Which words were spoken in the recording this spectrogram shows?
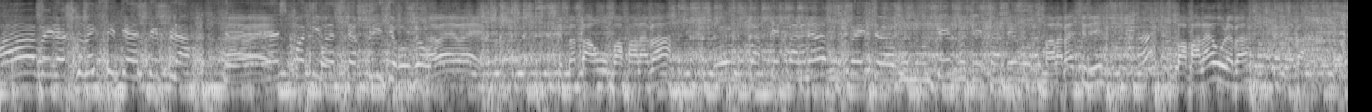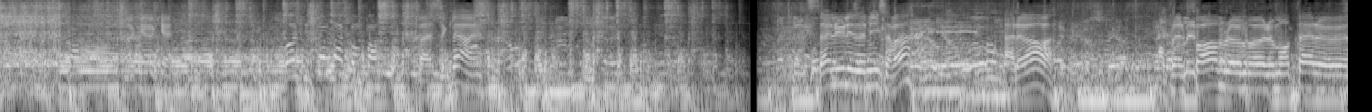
Ah, mais il a trouvé que c'était assez plat. Ah ouais. Là, je crois qu'il va se faire plaisir aujourd'hui. Ah ouais, ouais. C'est pas par où On part par là-bas Vous partez par là, vous faites, euh, vous montez, vous descendez, vous Par là-bas, tu dis On part par là ou là-bas Là-bas. Ok, ok. Oh, c'est sympa comme part. Bah, c'est clair, hein. Salut les amis, ça va Alors En pleine forme, le, le mental euh,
